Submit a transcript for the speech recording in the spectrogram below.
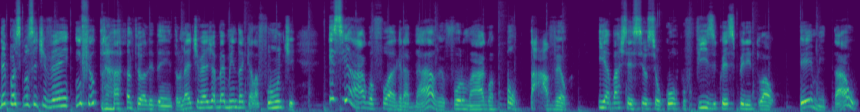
depois que você tiver infiltrado ali dentro, né? Tiver já bebendo daquela fonte. E se a água for agradável, for uma água potável e abastecer o seu corpo físico, espiritual e mental,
